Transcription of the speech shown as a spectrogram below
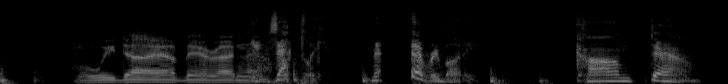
Or we die out there right now. Exactly. Now, everybody, calm down.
